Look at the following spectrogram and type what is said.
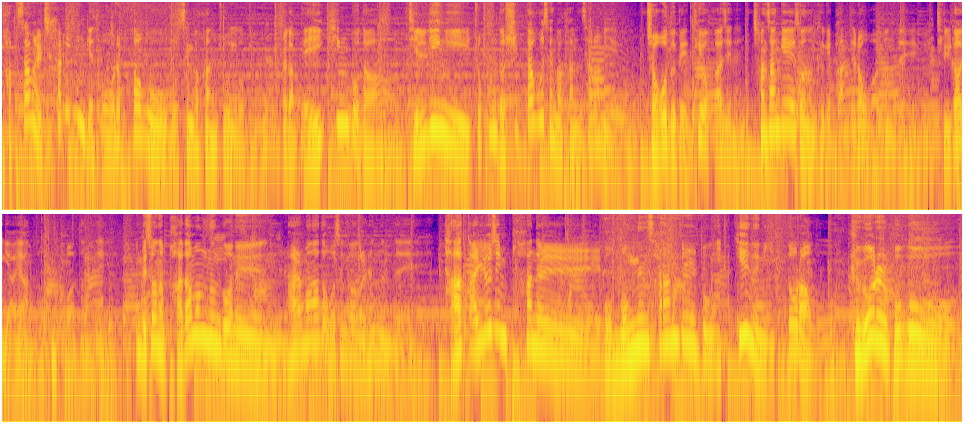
밥상을 차리는 게 더 어렵다고 생각하는 쪽이거든요. 그러니까 메이킹보다 딜링이 조금 더 쉽다고 생각하는 사람이에요. 적어도 내 티어까지는. 천상계에서는 그게 반대라고 하던데 딜각이 아예 안 나온다고 하던데. 근데 저는 받아먹는 거는 할만하다고 생각을 했는데 다 깔려진 판을 못 먹는 사람들도 있기는 있더라고. 그거를 보고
